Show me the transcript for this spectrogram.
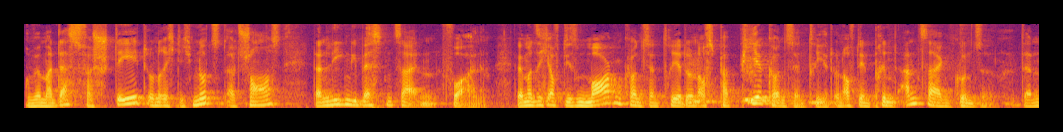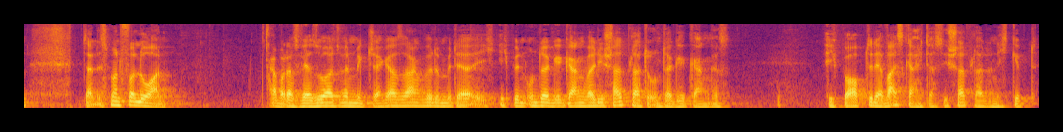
Und wenn man das versteht und richtig nutzt als Chance, dann liegen die besten Zeiten vor einem. Wenn man sich auf diesen Morgen konzentriert und aufs Papier konzentriert und auf den Printanzeigen konzentriert, dann, dann ist man verloren. Aber das wäre so, als wenn Mick Jagger sagen würde, mit der ich, ich bin untergegangen, weil die Schallplatte untergegangen ist. Ich behaupte, der weiß gar nicht, dass die Schallplatte nicht gibt.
